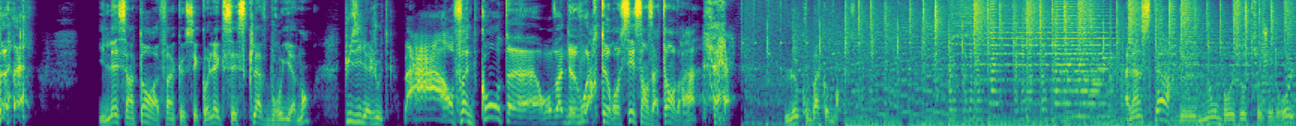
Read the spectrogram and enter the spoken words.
!» Il laisse un temps afin que ses collègues s'esclavent bruyamment, puis il ajoute « Bah, en fin de compte, euh, on va devoir te rosser sans attendre, hein Le combat commence. À l'instar de nombreux autres jeux de rôle,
